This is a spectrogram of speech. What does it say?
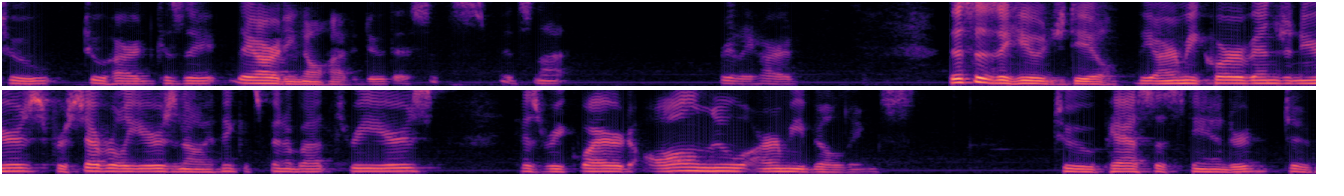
too too hard because they, they already know how to do this. It's it's not really hard. This is a huge deal. The Army Corps of Engineers, for several years now, I think it's been about three years, has required all new Army buildings to pass a standard, to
